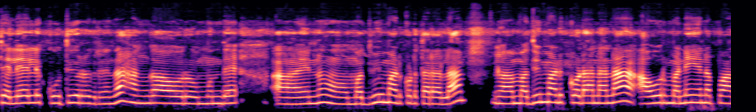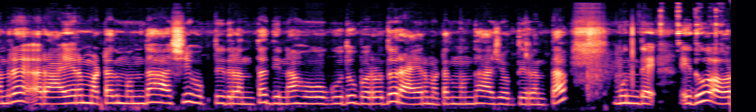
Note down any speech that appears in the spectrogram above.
ತಲೆಯಲ್ಲಿ ಕೂತಿರೋದ್ರಿಂದ ಹಂಗೆ ಅವರು ಮುಂದೆ ಏನು ಮದ್ವೆ ಮಾಡಿಕೊಡ್ತಾರಲ್ಲ ಮದ್ವೆ ಮಾಡಿಕೊಡೋಣ ಅವ್ರ ಮನೆ ಏನಪ್ಪ ಅಂದರೆ ರಾಯರ ಮಠದ ಮುಂದೆ ಹಾಸಿ ಹೋಗ್ತಿದ್ರಂತ ದಿನ ಹೋಗೋದು ಬರೋದು ರಾಯರ ಮಠದ ಮುಂದೆ ಹಾಸಿ ಹೋಗ್ತಿರಂತ ಮುಂದೆ. ಇದು ಅವ್ರ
